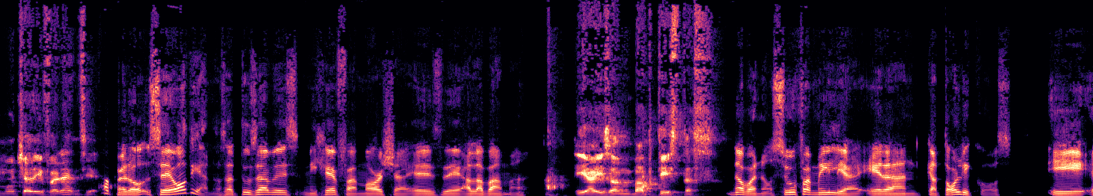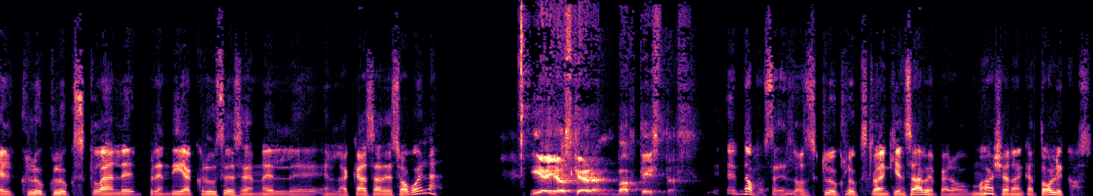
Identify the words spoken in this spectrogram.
mucha diferencia. Ah, pero se odian. O sea, tú sabes, mi jefa, Marsha, es de Alabama. Y ahí son baptistas. No, bueno, su familia eran católicos y el Ku Klux Klan le prendía cruces en, el, eh, en la casa de su abuela. ¿Y ellos qué eran? Baptistas. Eh, No, pues eh, los Ku Klux Klan, quién sabe, pero Marsha eran católicos.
